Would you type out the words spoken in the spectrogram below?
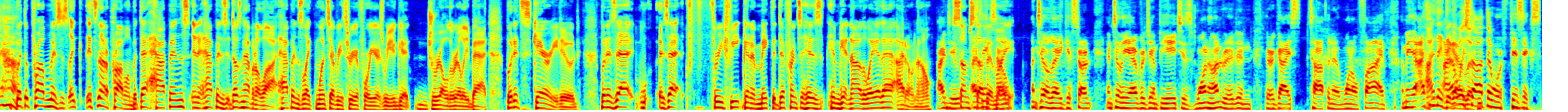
Yeah. But the problem is, is like it's not a problem, but that happens, and it happens. It doesn't happen a lot. It happens like once every three or four years where you get drilled really bad. But it's scary, dude. But is that is that three feet going to make the difference of his him getting out of the way of that? I don't know. I do. Some I stuff it so. might. Until they get start, until the average MPH is 100, and there are guys topping at 105. I mean, I think I, think they gotta always look- thought there were physics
